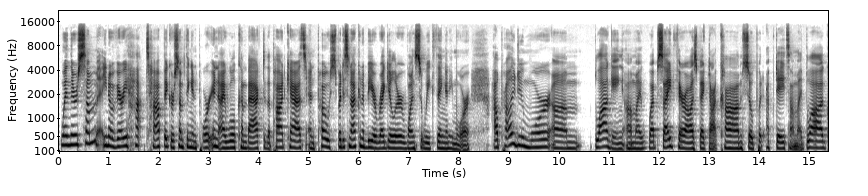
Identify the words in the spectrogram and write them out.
When there's some, you know, very hot topic or something important, I will come back to the podcast and post, but it's not going to be a regular once a week thing anymore. I'll probably do more um, blogging on my website, ferahozbek.com. So put updates on my blog,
